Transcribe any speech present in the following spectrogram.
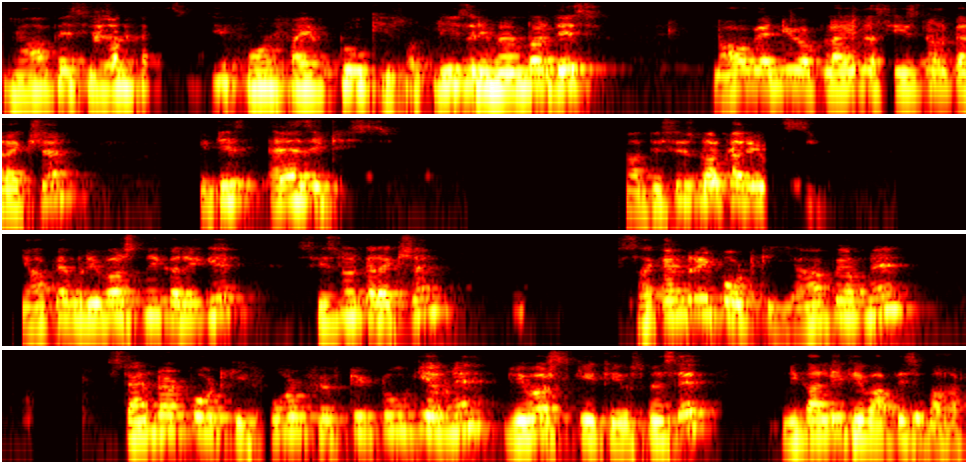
यहाँ पे सीजनल करेक्शन थी फोर फाइव टू की. So please remember this now when you apply the seasonal correction it is as it is. Now this is not a reverse. यहाँ पे हम रिवर्स नहीं करेंगे. सीजनल करेक्शन सेकेंडरी पोर्ट की. यहाँ पे हमने स्टैंडर्ड पोर्ट की 452 की हमने रिवर्स की थी. उसमें से निकाली थी वापस बाहर.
